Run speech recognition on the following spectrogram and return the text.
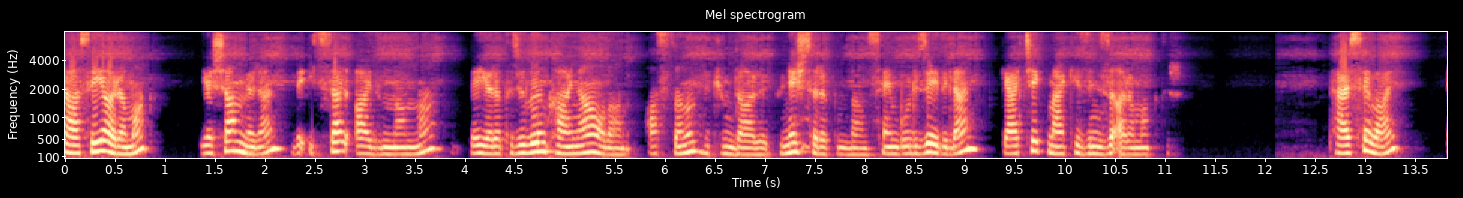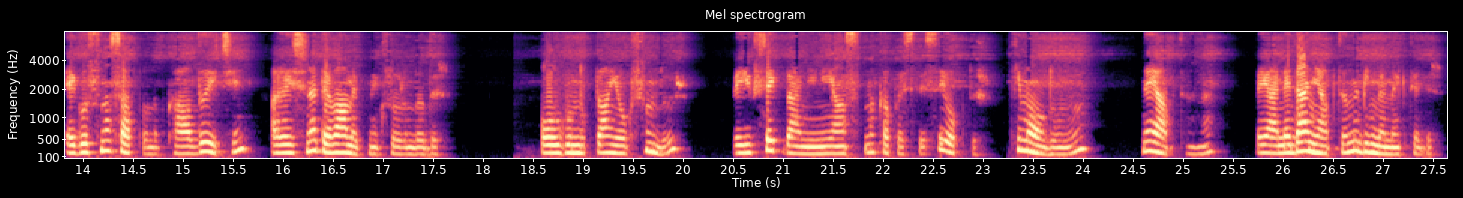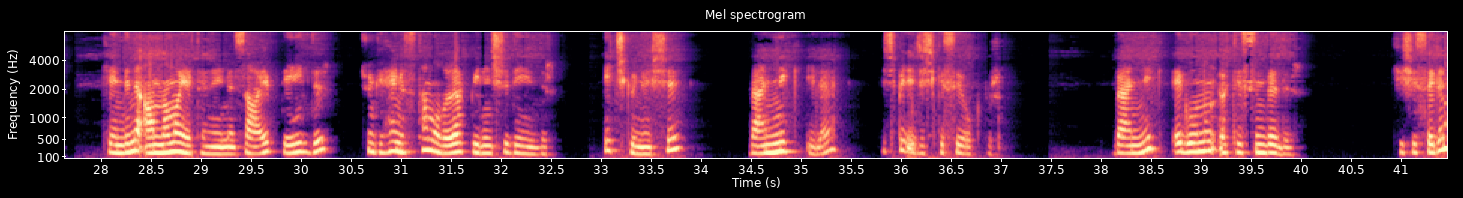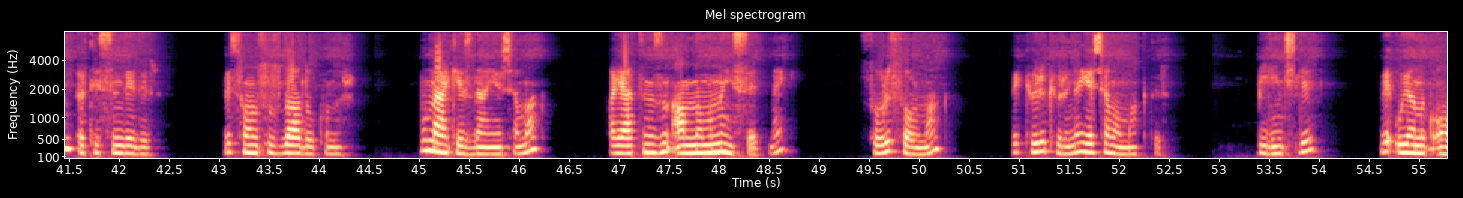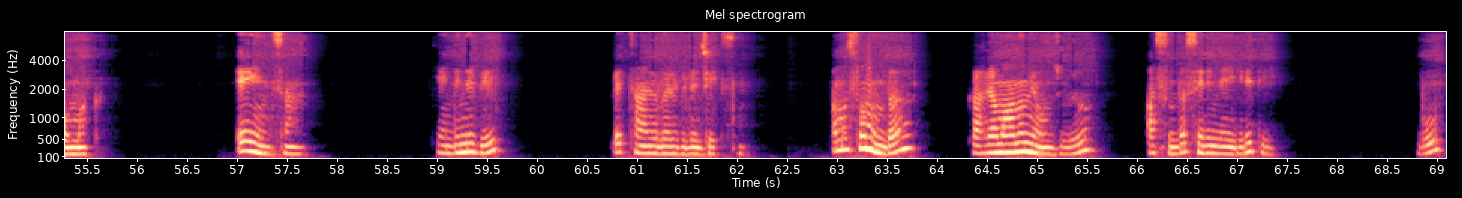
Kaseyi aramak, yaşam veren ve içsel aydınlanma ve yaratıcılığın kaynağı olan aslanın hükümdarı güneş tarafından sembolize edilen gerçek merkezinizi aramaktır. Perseval, egosuna saplanıp kaldığı için arayışına devam etmek zorundadır. Olgunluktan yoksundur ve yüksek benliğini yansıtma kapasitesi yoktur. Kim olduğunu, ne yaptığını veya neden yaptığını bilmemektedir. Kendini anlama yeteneğine sahip değildir çünkü henüz tam olarak bilinçli değildir. İç güneşi, benlik ile hiçbir ilişkisi yoktur. Benlik egonun ötesindedir. Kişiselin ötesindedir ve sonsuzluğa dokunur. Bu merkezden yaşamak, hayatınızın anlamını hissetmek, soru sormak ve körü körüne yaşamamaktır. Bilinçli ve uyanık olmak. Ey insan! Kendini bil ve tanrıları bileceksin. Ama sonunda kahramanın yolculuğu aslında seninle ilgili değil. Bu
